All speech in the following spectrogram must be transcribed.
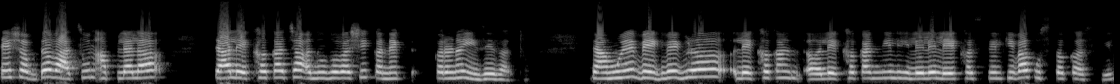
ते शब्द वाचून आपल्याला त्या लेखकाच्या अनुभवाशी कनेक्ट करणं इझी जातं. त्यामुळे वेगवेगळं लेखकां लेखकांनी लिहिलेले लेख असतील किंवा पुस्तकं असतील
